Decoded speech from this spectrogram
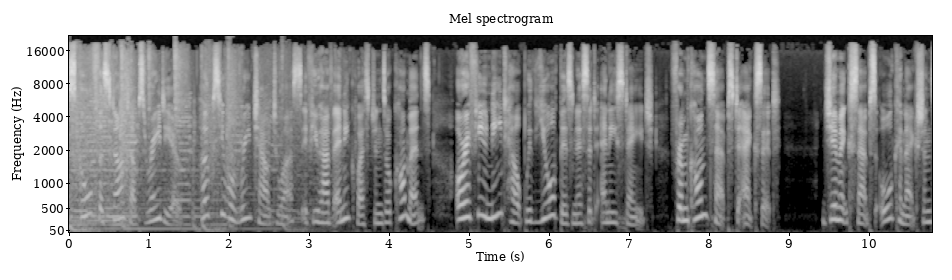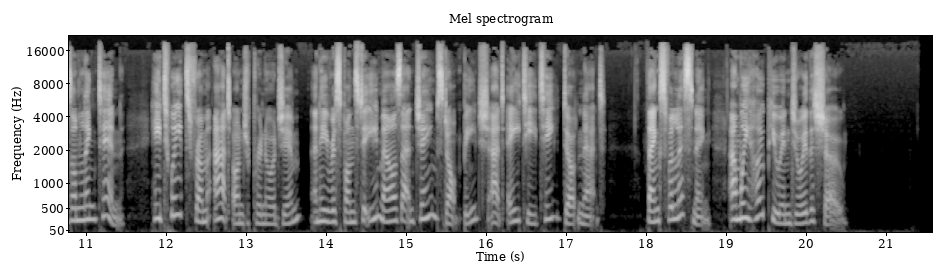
School for Startups Radio hopes you will reach out to us if you have any questions or comments, or if you need help with your business at any stage, from concepts to exit. Jim accepts all connections on LinkedIn. He tweets from at Entrepreneur and he responds to emails at james.beach at att.net. Thanks for listening, and we hope you enjoy the show.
